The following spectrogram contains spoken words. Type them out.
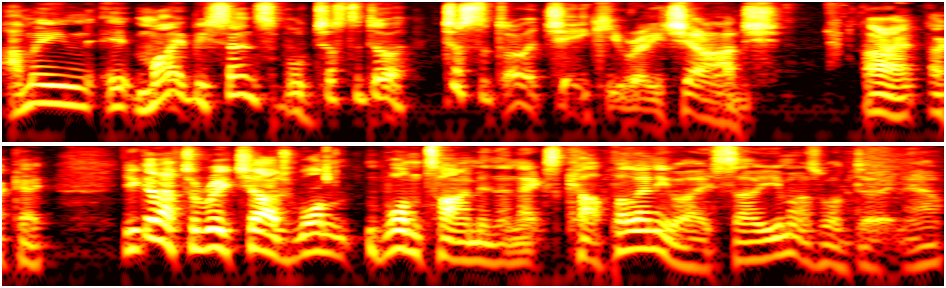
I mean, it might be sensible just to do a, just to do a cheeky recharge. All right, okay. You're going to have to recharge one, one time in the next couple anyway, so you might as well do it now.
